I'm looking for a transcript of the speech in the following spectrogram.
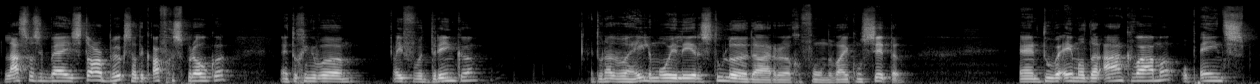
Laatst was ik bij Starbucks, had ik afgesproken. En toen gingen we even wat drinken. En toen hadden we hele mooie leren stoelen daar uh, gevonden waar je kon zitten. En toen we eenmaal daar aankwamen, opeens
